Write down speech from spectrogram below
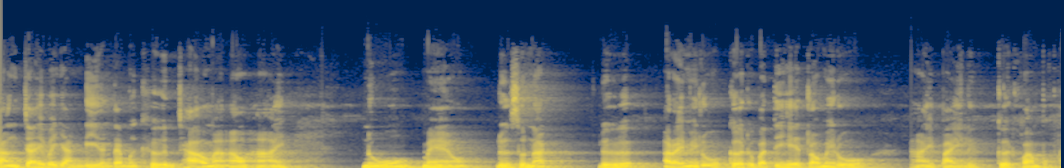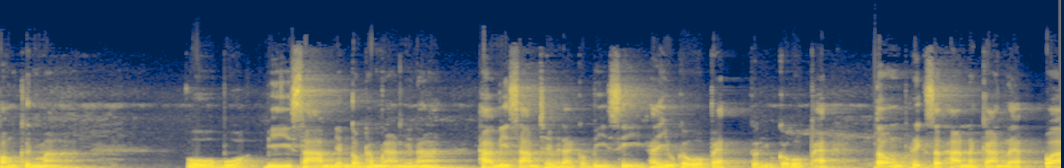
ตั้งใจไว้อย่างดีตั้งแต่เมื่อคืนเช้ามาอ้าวหาย หนูแมว หรือสุนัข หรืออะไรไม่รู้เกิดอุบัติเหตุเราไม่รู้ หายไปหรือเกิดความบกพร่องขึ้นมา โอ้บวก B3 ยังต้องทำงานอยู่นะ ถ้า B3 ใช้ไม่ได้ก็ B4 ถ้าอยู่กับ O8 ก็อยู่กับ O8 ต้องพลิกสถานการณ์แล้วว่า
